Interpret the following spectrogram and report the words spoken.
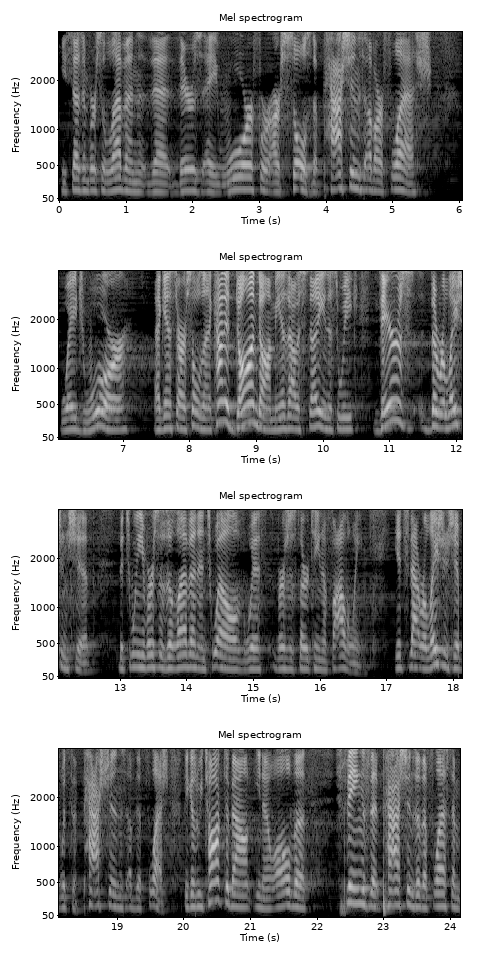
He says in verse 11 that there's a war for our souls, the passions of our flesh wage war against our souls. And it kind of dawned on me as I was studying this week there's the relationship between verses 11 and 12 with verses 13 and following. It's that relationship with the passions of the flesh. Because we talked about, you know, all the things that passions of the flesh and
